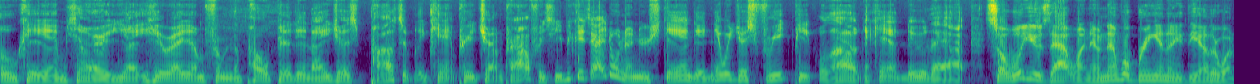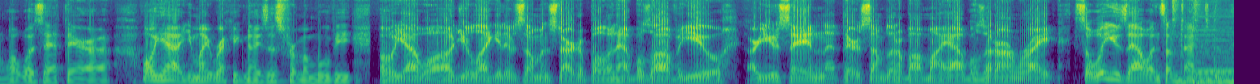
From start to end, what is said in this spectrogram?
Okay, I'm sorry. Yeah, here I am from the pulpit, and I just possibly can't preach on prophecy because I don't understand it, and it would just freak people out. I can't do that. So we'll use that one, and then we'll bring in a, the other one. What was that there? Oh, yeah, you might recognize this from a movie. Oh, yeah, well, how'd you like it if someone started pulling apples off of you? Are you saying that there's something about my apples that aren't right? So we'll use that one sometime too.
